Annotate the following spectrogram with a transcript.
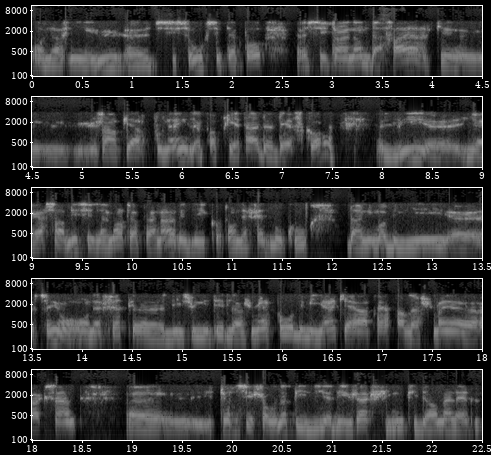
On n'a rien eu euh, du CISO. C'était pas. c'est un homme d'affaires que Jean-Pierre Poulain, le propriétaire de DEFCOR, lui, il a rassemblé ses amis entrepreneurs et dit écoute, on a fait beaucoup dans l'immobilier. tu sais, on, a fait des unités de logement pour les migrants qui rentraient par le chemin Roxane. Tout ces choses-là, puis il y a des gens chez nous qui dorment à la rue.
